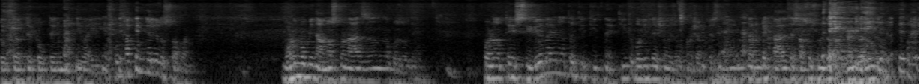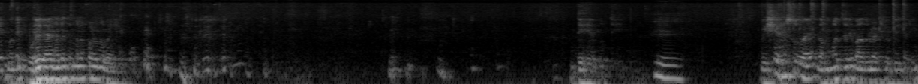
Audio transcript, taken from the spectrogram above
डोक्यावरती टोपलेने माती वाहिली. खूप थकून गेलेलो असतो आपण. म्हणून मग मी नामस्मरण आज नको जाऊ दे. पण ते सिरियल आहे ना तर ती तीच नाही. ती तर बघितल्याशिवाय झोपणं शक्यच नाही कारण ते काल ते सासू सुंदर भांडण झालं. मग ते पुढे काय झालं ते मला कळलं पाहिजे. देहबुद्धी. विषय हा सुरू आहे. गंमत जरी बाजूला ठेवली तरी.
